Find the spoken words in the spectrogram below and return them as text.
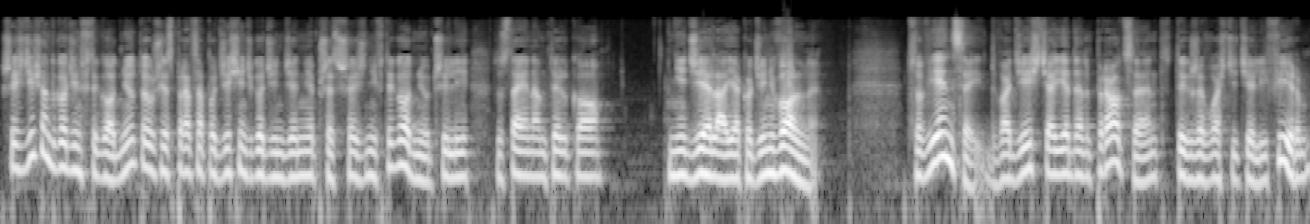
60 godzin w tygodniu to już jest praca po 10 godzin dziennie przez 6 dni w tygodniu, czyli zostaje nam tylko niedziela jako dzień wolny. Co więcej, 21% tychże właścicieli firm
